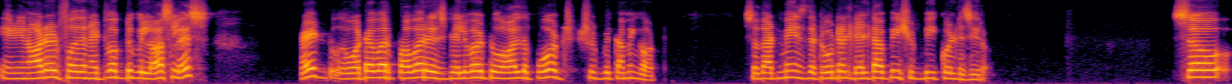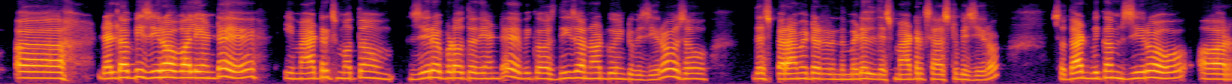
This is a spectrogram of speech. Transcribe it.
in order for the network to be lossless right? Whatever power is delivered to all the ports should be coming out. So that means the total delta p should be equal to zero. So delta B zero అవ్వాలి అంటే ఈ మ్యాట్రిక్స్ మొత్తం జీరో ఎప్పుడవుతుంది అంటే because these are not going to be zero so this parameter in the middle this matrix has to be zero so that become zero or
